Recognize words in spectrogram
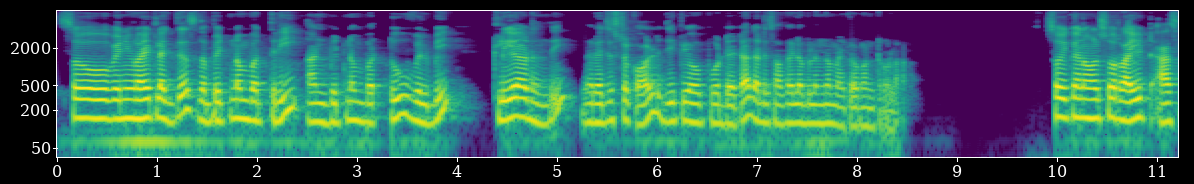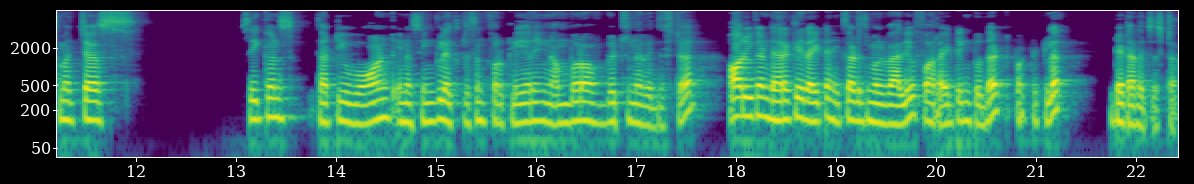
So when you write like this the bit number 3 and bit number 2 will be cleared in the, register called GPIO port data that is available in the microcontroller. So you can also write as much as sequence that you want in a single expression for clearing number of bits in a register or you can directly write a hexadecimal value for writing to that particular data register.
